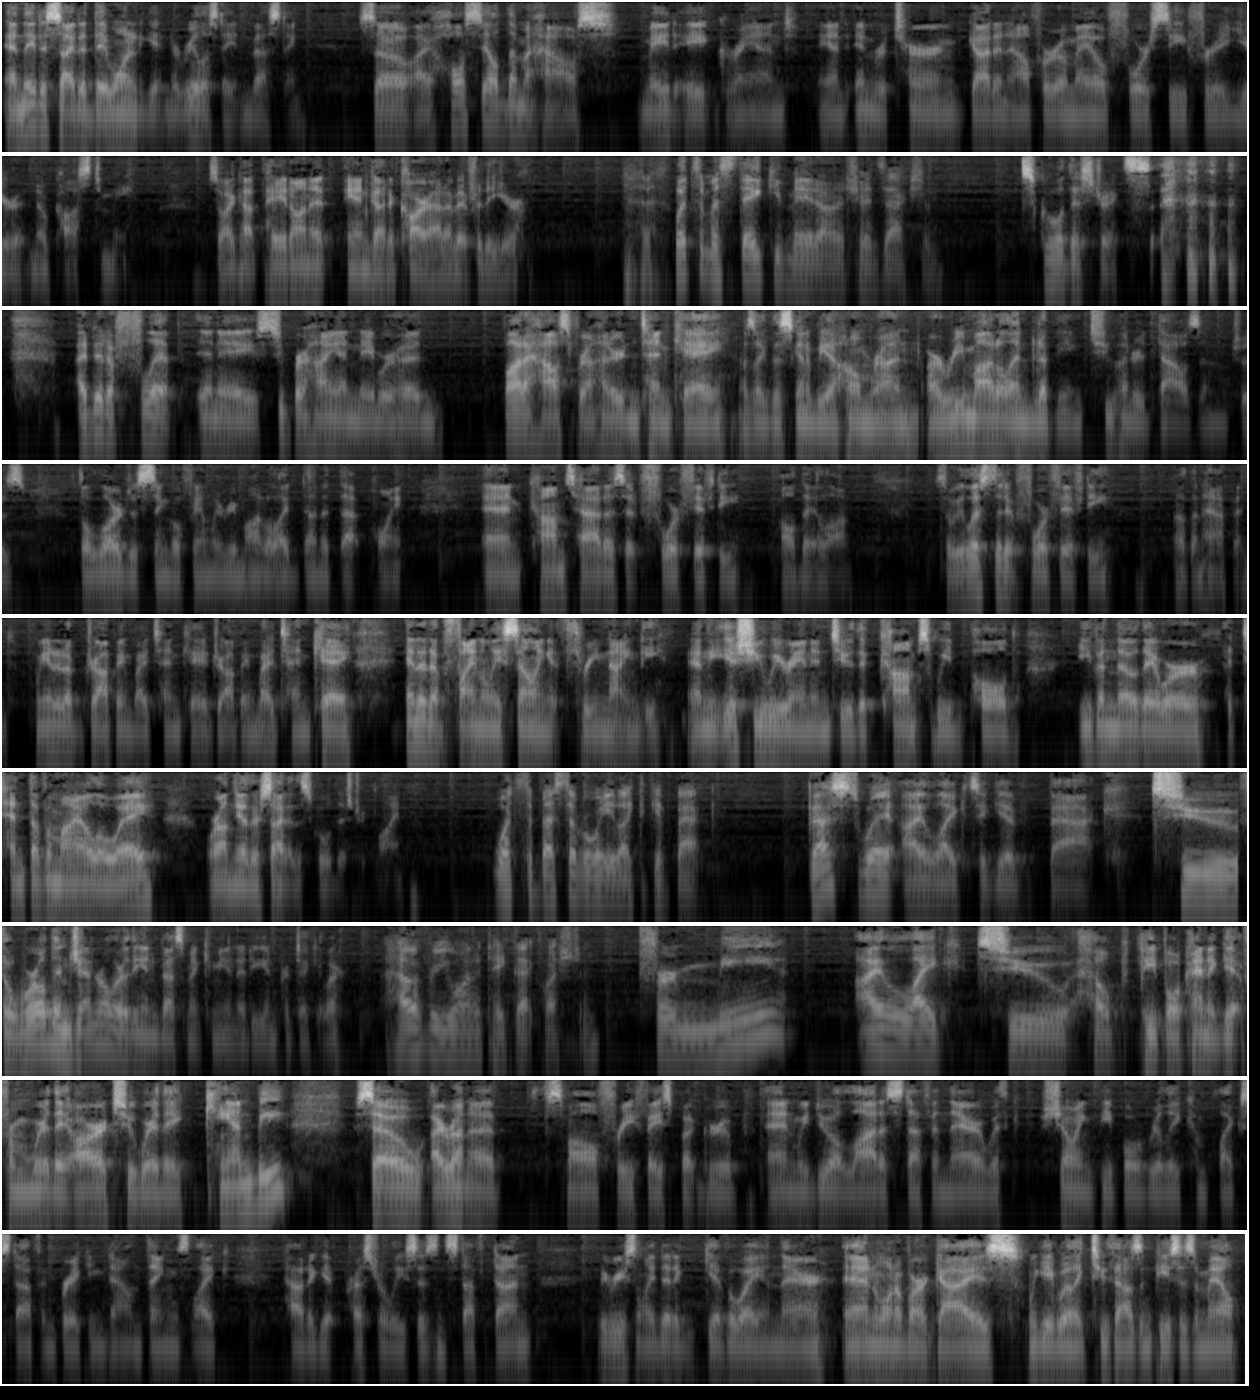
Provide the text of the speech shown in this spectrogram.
And they decided they wanted to get into real estate investing. So I wholesaled them a house, made eight grand, and in return got an Alfa Romeo 4C for a year at no cost to me. So I got paid on it and got a car out of it for the year. What's a mistake you've made on a transaction? School districts. I did a flip in a super high end neighborhood, bought a house for 110K. I was like, this is going to be a home run. Our remodel ended up being 200,000, which was the largest single family remodel I'd done at that point. And comps had us at 450 all day long. So we listed at 450. Nothing happened. We ended up dropping by 10K, dropping by 10K, ended up finally selling at 390. And the issue we ran into, the comps we'd pulled, even though they were a tenth of a mile away, were on the other side of the school district line. What's the best ever way you like to give back? Best way I like to give back to the world in general or the investment community in particular? However, you want to take that question. For me, I like to help people kind of get from where they are to where they can be. So I run a small free Facebook group and we do a lot of stuff in there with showing people really complex stuff and breaking down things like how to get press releases and stuff done. We recently did a giveaway in there and one of our guys, we gave away like 2,000 pieces of mail,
